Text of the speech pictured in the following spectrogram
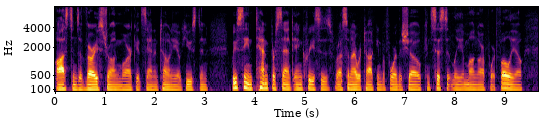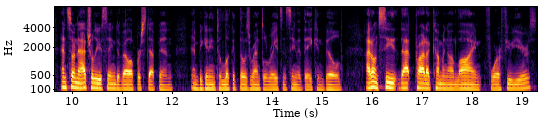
Austin's a very strong market, San Antonio, Houston. We've seen 10% increases, Russ and I were talking before the show, consistently among our portfolio. And so naturally you're seeing developers step in and beginning to look at those rental rates and seeing that they can build. I don't see that product coming online for a few years,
